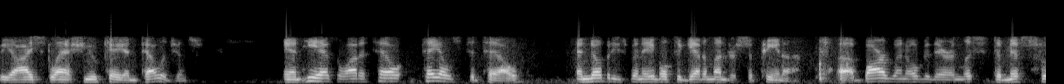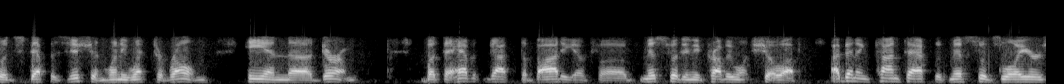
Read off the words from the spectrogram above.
FBI slash UK intelligence, and he has a lot of tell, tales to tell, and nobody's been able to get him under subpoena. Uh, Barr went over there and listened to Mifsud's deposition when he went to Rome, he and uh, Durham, but they haven't got the body of uh, and he probably won't show up. I've been in contact with Mifsud's lawyers,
